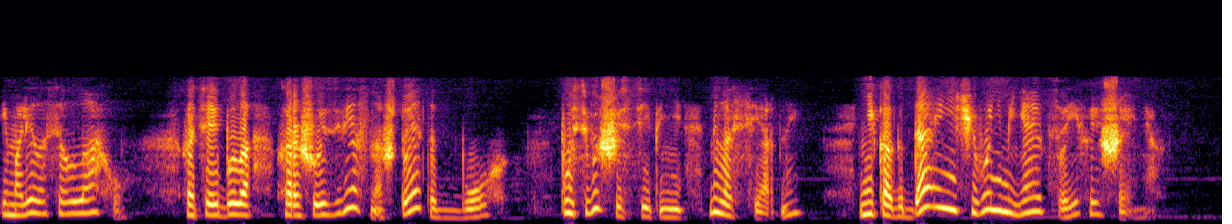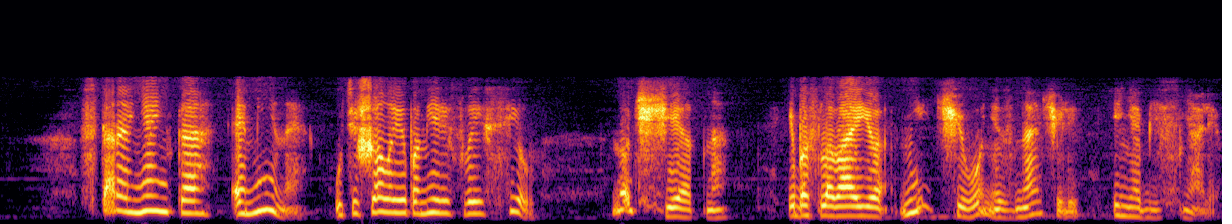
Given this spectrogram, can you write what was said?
и молилась Аллаху, хотя и было хорошо известно, что этот Бог, пусть в высшей степени милосердный, никогда и ничего не меняет в своих решениях. Старая нянька Эмине утешала ее по мере своих сил, но тщетно, ибо слова ее ничего не значили и не объясняли.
